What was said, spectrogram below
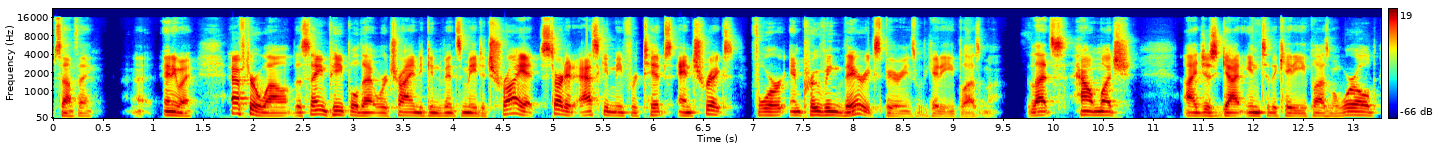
something. Uh, anyway, after a while, the same people that were trying to convince me to try it started asking me for tips and tricks for improving their experience with KDE Plasma. That's how much I just got into the KDE Plasma world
